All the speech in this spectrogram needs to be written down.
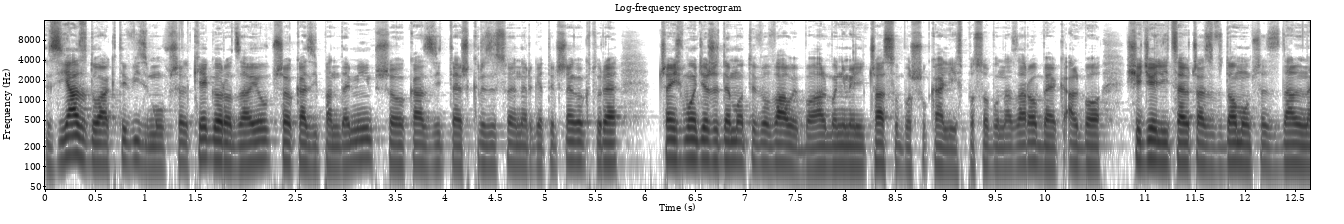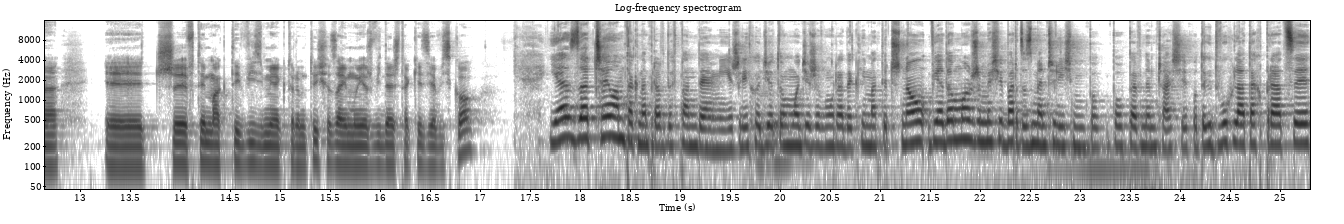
zjazdu aktywizmu wszelkiego rodzaju przy okazji pandemii, przy okazji też kryzysu energetycznego, które część młodzieży demotywowały, bo albo nie mieli czasu, bo szukali sposobu na zarobek, albo siedzieli cały czas w domu przez zdalne czy w tym aktywizmie, którym ty się zajmujesz, widać takie zjawisko? Ja zaczęłam tak naprawdę w pandemii, jeżeli chodzi o tą Młodzieżową Radę Klimatyczną. Wiadomo, że my się bardzo zmęczyliśmy po, po, pewnym czasie, po tych dwóch latach pracy.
